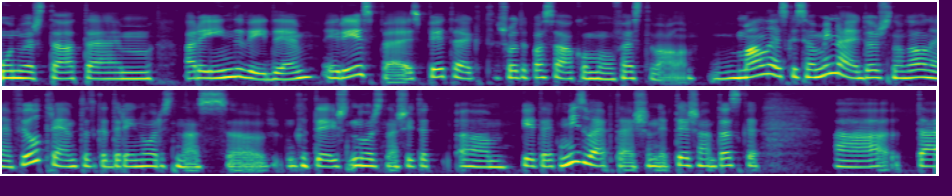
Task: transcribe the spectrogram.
universitātēm, arī individiem ir iespējas pieteikt šo pasākumu festivālam. Man liekas, ka es jau minēju dažus no galvenajiem filtriem, tad, kad arī norisinās, uh, kad norisinās šī um, pieteikuma izvērtēšana, ir tiešām tas, ka uh, tā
